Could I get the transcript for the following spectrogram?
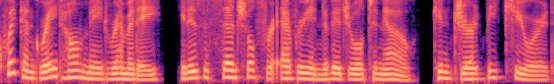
Quick and great homemade remedy, it is essential for every individual to know can GERD be cured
